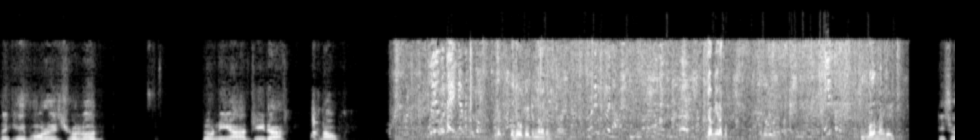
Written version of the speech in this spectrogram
দেখি মরিচ হলুদ ধনিয়া জিরা। নাও। কিছু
